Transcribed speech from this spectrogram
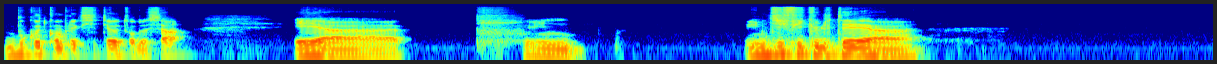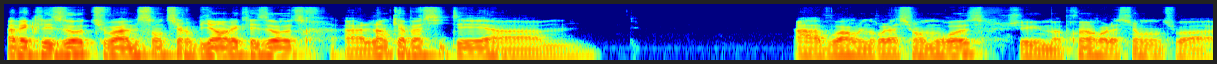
beaucoup de complexité autour de ça. Et euh, une, une, difficulté euh, avec les autres, tu vois, à me sentir bien avec les autres, à l'incapacité à, à avoir une relation amoureuse. J'ai eu ma première relation, tu vois,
